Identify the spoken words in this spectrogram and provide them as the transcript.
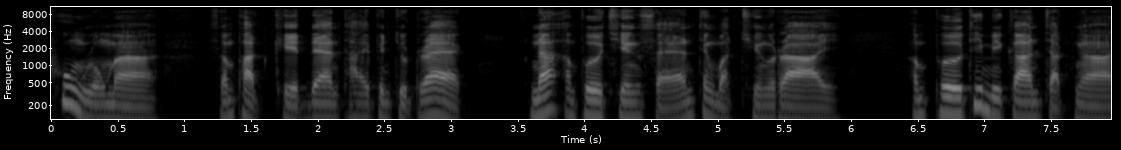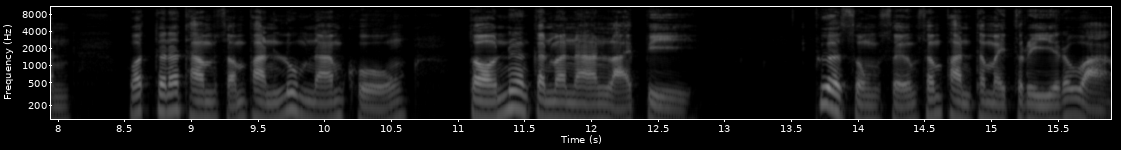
พุ่งลงมาสัมผัสเขตแดนไทยเป็นจุดแรก ณอำเภอเชียงแสนจังหวัดเชียงรายอำเภอที่มีการจัดงาน วัฒนธรรมสัมพันธ์ลุ่มน้ำโขง ต่อเนื่องกันมานานหลายปี เพื่อส่งเสริมสัมพันธไมตรีระหว่าง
